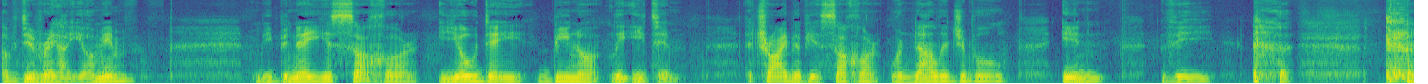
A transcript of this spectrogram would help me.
of Divrei Hayomim, B'nei Yisachar Yodei Bina Li'itim. The tribe of Yisachar were knowledgeable in the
